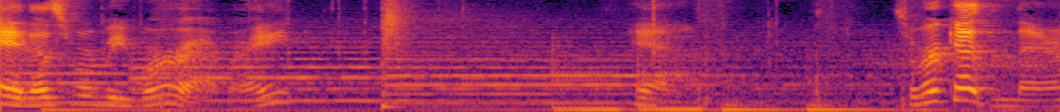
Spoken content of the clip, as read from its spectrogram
Hey, that's where we were at, right? Yeah. So we're getting there.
